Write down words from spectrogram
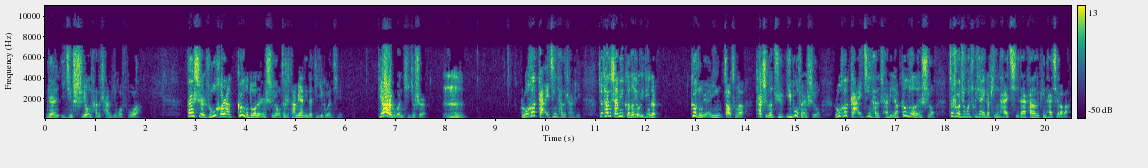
人已经使用它的产品或服务了，但是如何让更多的人使用，这是他面临的第一个问题。第二个问题就是。如何改进它的产品？就它的产品可能有一定的各种原因，造成了它只能局一部分人使用。如何改进它的产品，让更多的人使用？这时候就会出现一个平台期。大家看到这个平台期了吧？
